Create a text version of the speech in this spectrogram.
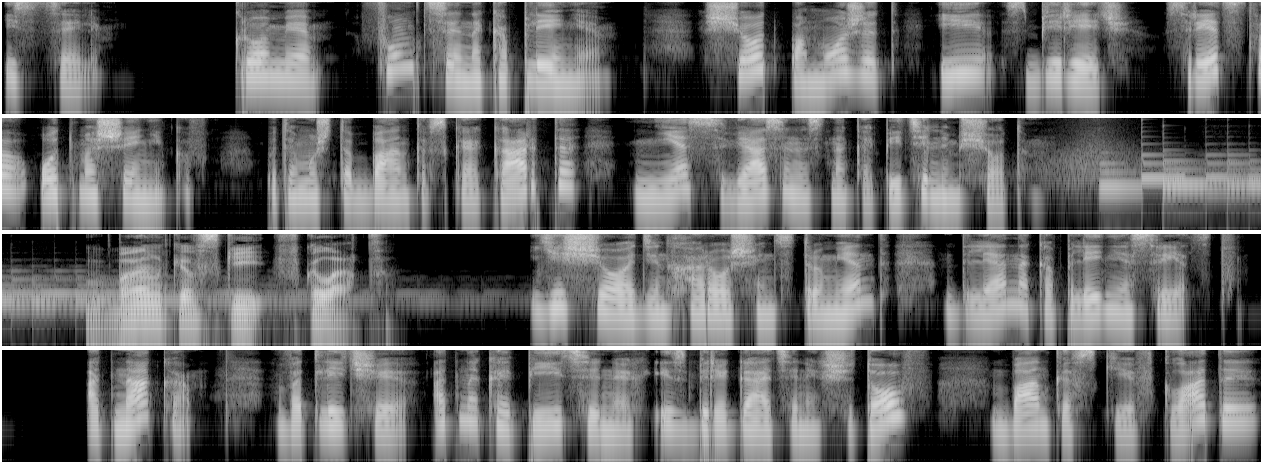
из целей. Кроме функции накопления, счет поможет и сберечь средства от мошенников, потому что банковская карта не связана с накопительным счетом. Банковский вклад. Еще один хороший инструмент для накопления средств. Однако, в отличие от накопительных и сберегательных счетов, банковские вклады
